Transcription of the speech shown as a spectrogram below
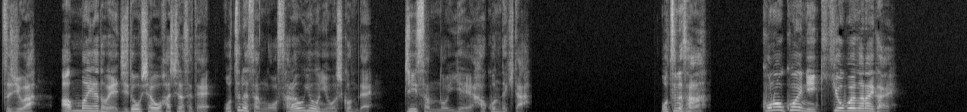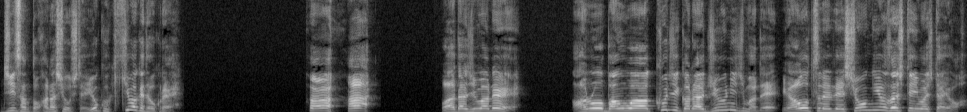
辻はあんま宿へ自動車を走らせておつねさんをさらうように押し込んでじいさんの家へ運んできたおつねさんこの声に聞き覚えがないかいじいさんと話をしてよく聞き分けておくれはっはっ私はねあの晩は9時から12時まで八百常で将棋を指していましたよ。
